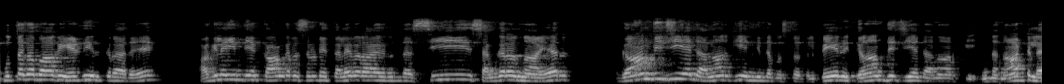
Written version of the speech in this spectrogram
புத்தகமாக எழுதியிருக்கிறாரு. அகில இந்திய காங்கிரசினுடைய தலைவராக இருந்த C. Sankaran Nair Gandhiji and anarchy என்கின்ற புஸ்தகத்தில் பேரு காந்திஜி அண்ட் அனார்கி. இந்த நாட்டுல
